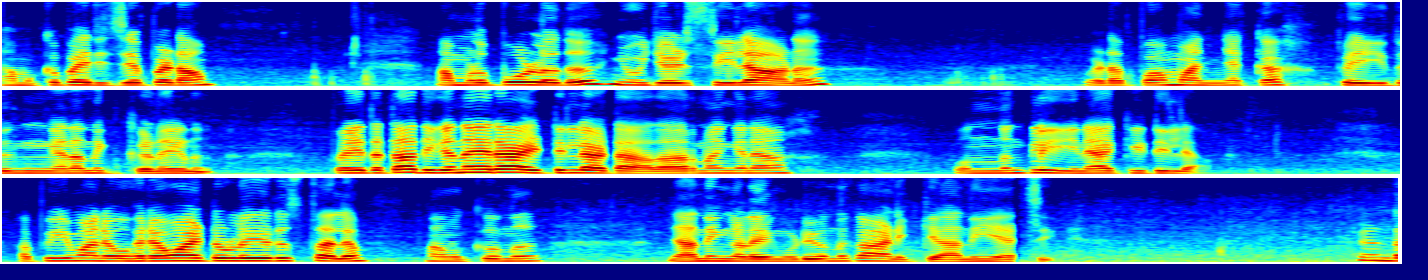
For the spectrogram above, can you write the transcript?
നമുക്ക് പരിചയപ്പെടാം. നമ്മളിപ്പോൾ ഉള്ളത് ന്യൂ ജേഴ്സിയിലാണ്. ഇവിടെ ഇപ്പം മഞ്ഞൊക്കെ പെയ്ത് ഇങ്ങനെ നിൽക്കണേണ് പെയ്തിട്ട് അധിക നേരം ആയിട്ടില്ല കേട്ടോ കാരണം ഇങ്ങനെ ഒന്നും ക്ലീൻ ആക്കിയിട്ടില്ല. അപ്പോൾ ഈ മനോഹരമായിട്ടുള്ള ഈ ഒരു സ്ഥലം നമുക്കൊന്ന് ഞാൻ നിങ്ങളെയും കൂടി ഒന്ന് കാണിക്കാമെന്ന് വിചാരിച്ച്. വേണ്ട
